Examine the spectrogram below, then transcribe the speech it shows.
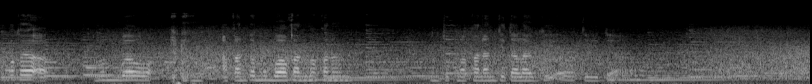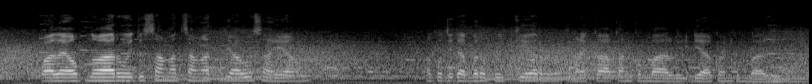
Apakah membawa akankah membawakan makanan untuk makanan kita lagi oh tidak Wale of Noaru itu sangat-sangat jauh sayang aku tidak berpikir mereka akan kembali dia akan kembali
